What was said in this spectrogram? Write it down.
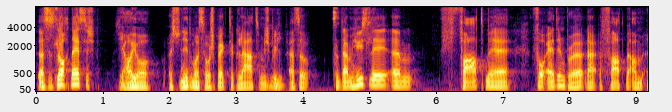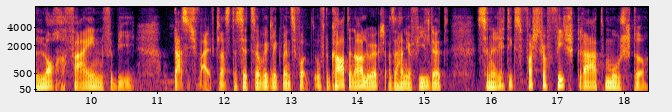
Also das Loch Ness ist, ja, ja, es ist nicht mal so spektakulär. Zum Beispiel, also zu dem Häusle ähm, fährt man von Edinburgh, äh, fährt man am Loch Fein vorbei. Das ist Weltklasse. Das ist jetzt so wirklich, wenn du auf der Karte anschaust, also haben ja viel dort, das ist ein richtiges, fast schon Fischgrätmuster,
